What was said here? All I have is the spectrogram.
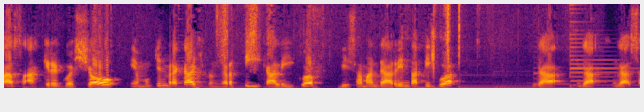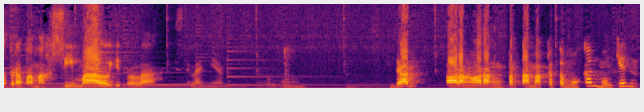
pas akhirnya gue show ya mungkin mereka juga ngerti kali. Gue bisa Mandarin tapi gue nggak nggak nggak seberapa maksimal gitu lah istilahnya. Dan orang-orang pertama ketemu kan mungkin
